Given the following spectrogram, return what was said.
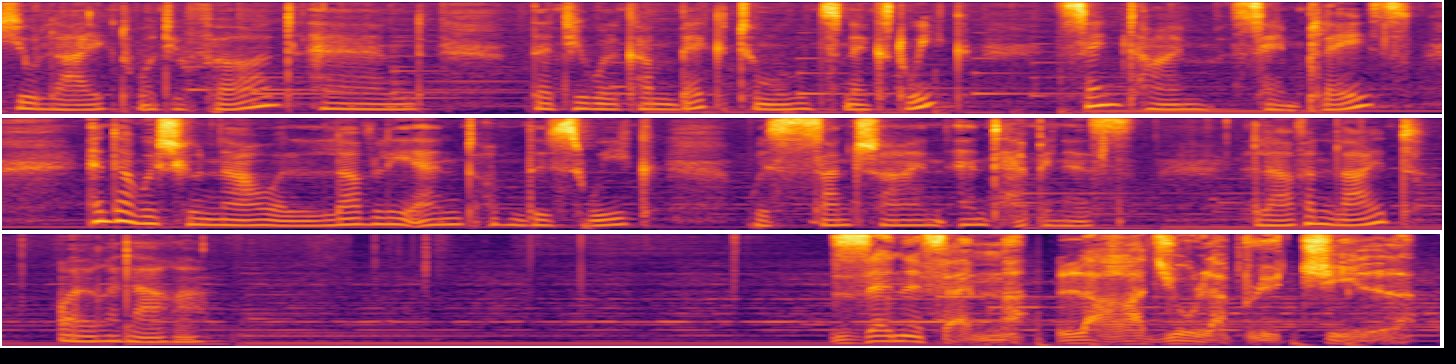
Hope you liked what you've heard and that you will come back to Moods next week, same time, same place. And I wish you now a lovely end of this week with sunshine and happiness. Love and light, eure Lara. Zen FM, la radio la plus chill.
